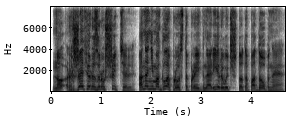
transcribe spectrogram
Но Ржафи разрушитель, она не могла просто проигнорировать что-то подобное.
